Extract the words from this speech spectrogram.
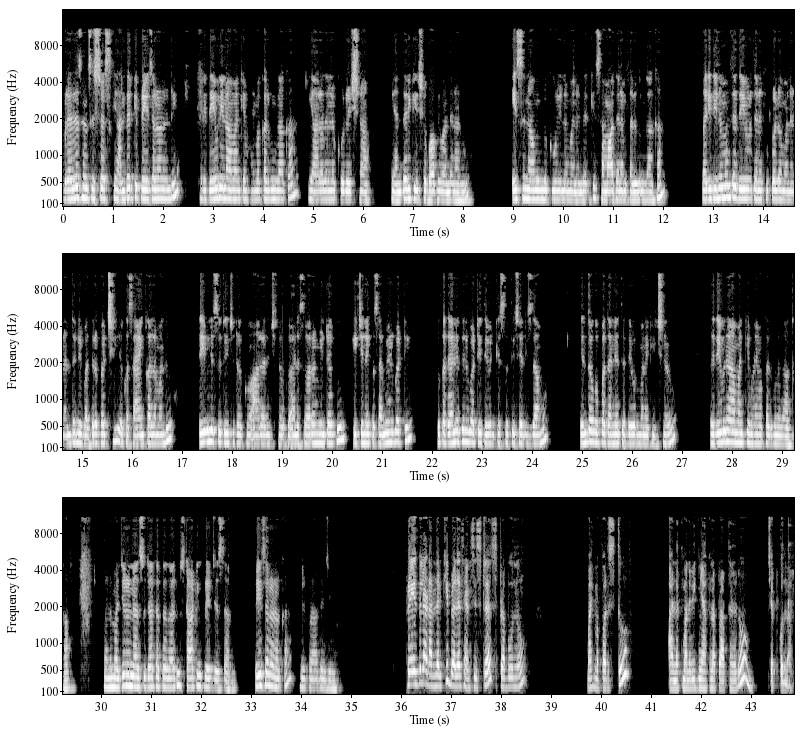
Brothers and సిస్టర్స్కి అందరికీ ప్రేజలండి మరి దేవుని నామానికి మహిమ కలుగును గాక. ఈ ఆరాధనలో కూడిన మీ అందరికీ శుభాభివందనాలు. ఏసునామంలో కూడిన మనందరికీ సమాధానం కలుగును గాక. మరి దినమంతా దేవుడు తన కృపలో మనందరినీ భద్రపరిచి ఒక సాయంకాలం మందు దేవుని శృతించుటకు ఆరాధించుటకు ఆయన స్వరం వింటకు ఇచ్చిన యొక్క సమయం బట్టి ఒక ధన్యతను బట్టి దేవునికి స్థుతి చెల్లిస్తాము. ఎంతో గొప్ప ధన్యత దేవుడు మనకి ఇచ్చినాడు. దేవుని నామానికి మహిమ కలుగును గాక. మన మధ్యలో ఉన్న సుజాతక్క గారు స్టార్టింగ్ ప్రేర్ చేస్తారు. ప్రేజలక మీరు ప్రార్థన చేయండి. ప్రేజలాడ్ అందరికీ బ్రదర్స్ అండ్ సిస్టర్స్ ప్రభును మహిమపరుస్తూ ఆయనకు మన విజ్ఞాపన ప్రార్థనలు చెప్పుకుందాం.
